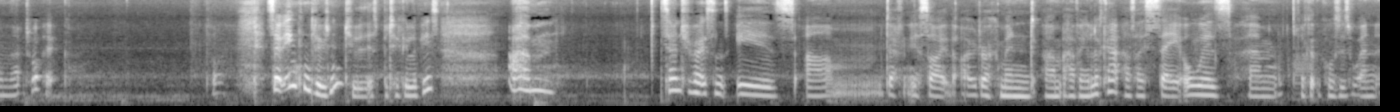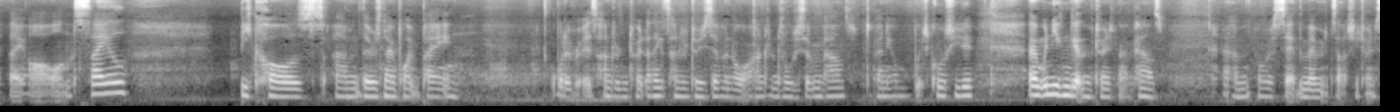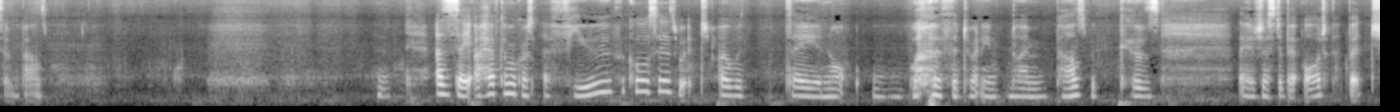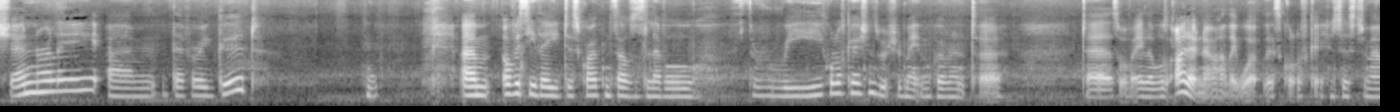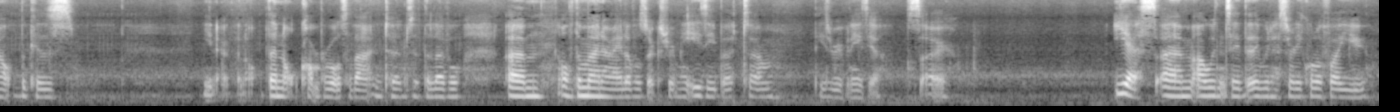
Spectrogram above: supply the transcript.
on that topic. So, in conclusion to this particular piece, um, Centre of Excellence is um, definitely a site that I would recommend um, having a look at. As I say, always um, look at the courses when they are on sale because um, there is no point paying whatever it is 120 I think it's 127 or 147 pounds depending on which course you do um, when you can get them for 29 pounds um, or say at the moment it's actually 27 pounds hmm. As I say I have come across a few of the courses which I would say are not worth the 29 pounds because they're just a bit odd but generally um, they're very good hmm. um, obviously they describe themselves as level three qualifications, which would make them equivalent to, to sort of A levels. I don't know how they work this qualification system out because you know they're not they're not comparable to that in terms of the level. Um, of the mono A levels are extremely easy, but um, these are even easier. So yes, um, I wouldn't say that they would necessarily qualify you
